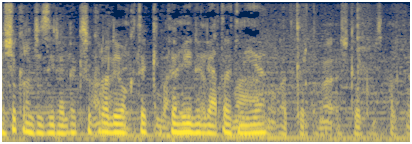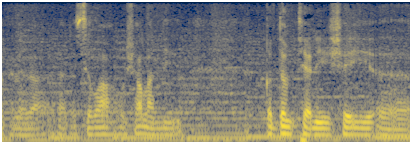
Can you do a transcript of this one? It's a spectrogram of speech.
شكرا جزيلا لك. شكرا لوقتك. الثمين. اللي أعطيتني إياه. أذكركم أشكركم على الاستضافه وإن شاء الله اني قدمت يعني شيء آه،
